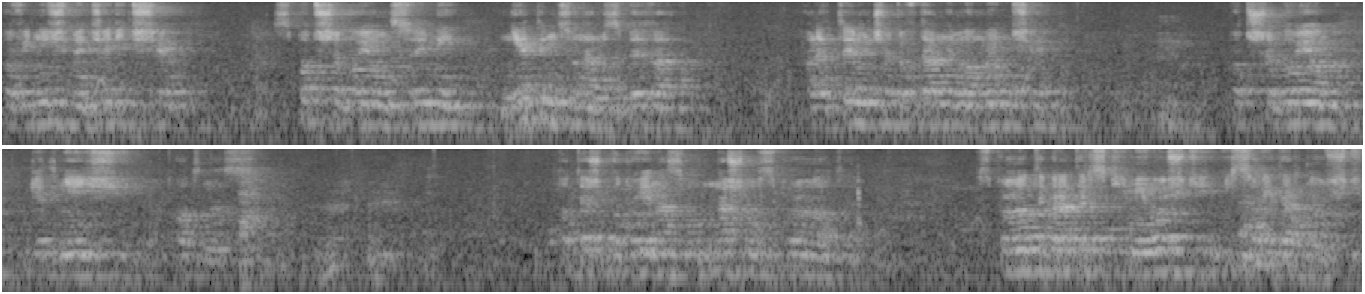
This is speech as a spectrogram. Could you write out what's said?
Powinniśmy dzielić się z potrzebującymi nie tym, co nam zbywa, ale tym, czego w danym momencie potrzebują biedniejsi od nas. To też buduje nas, naszą wspólnotę. Wspólnotę braterskiej miłości i solidarności.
